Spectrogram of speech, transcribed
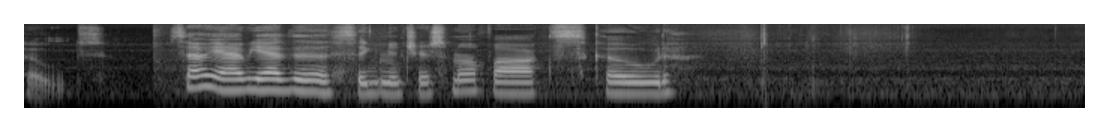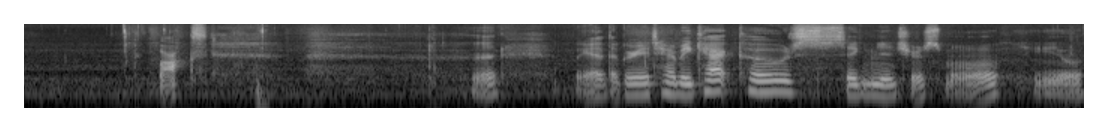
Codes. So, yeah, we have the signature small fox code. Fox. We have the Great Tabby Cat code, signature small. You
